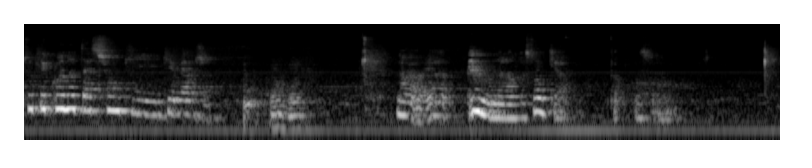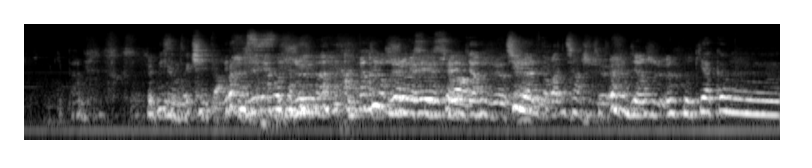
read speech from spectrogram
toutes les connotations qui, qui émergent. Mhm. Non, euh, on a l'impression qu'il y a. Enfin, c'est moi qui parle. Oui, c'est toi qui parles. Je je je. Tu as le droit de Je je. dire je. Il y a comme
